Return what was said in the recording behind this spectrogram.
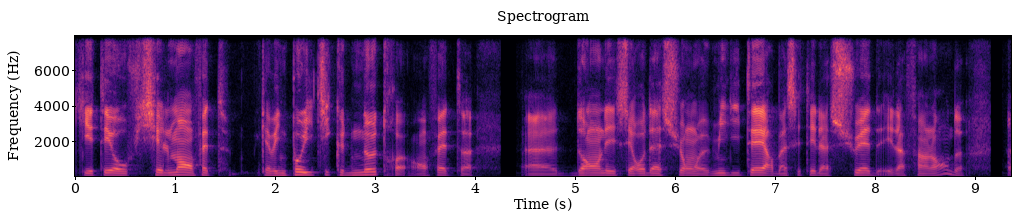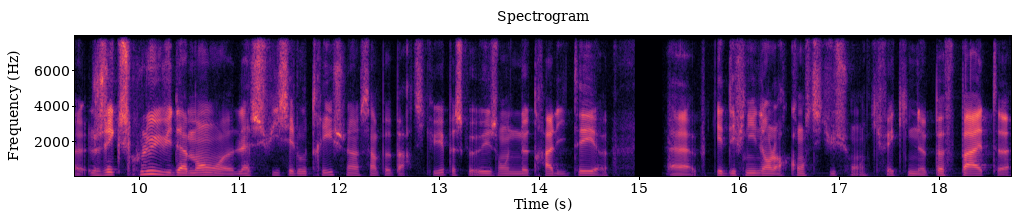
qui étaient officiellement en fait, qui avaient une politique neutre en fait dans ces relations militaires, bah, c'était la Suède et la Finlande. J'exclus évidemment la Suisse et l'Autriche, hein, c'est un peu particulier parce qu'eux ils ont une neutralité euh, qui est définie dans leur constitution, qui fait qu'ils ne peuvent pas être euh,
